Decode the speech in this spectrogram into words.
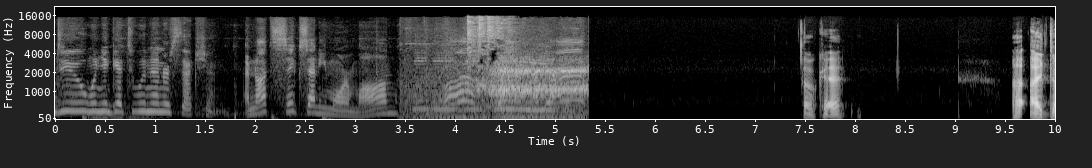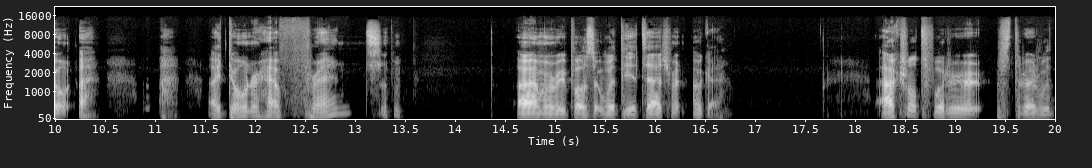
Do when you get to an intersection. I'm not six anymore, Mom. Okay. I, I don't. I, I don't have friends. I'm gonna repost it with the attachment. Okay. Actual Twitter thread with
